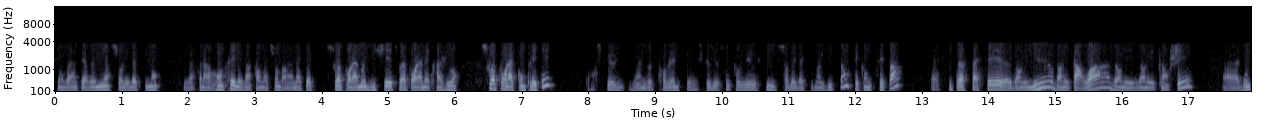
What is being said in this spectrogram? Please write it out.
qu'on va intervenir sur les bâtiments, il va falloir rentrer des informations dans la maquette, soit pour la modifier, soit pour la mettre à jour, soit pour la compléter, parce qu'il y a un autre problème qui risque de se poser aussi sur des bâtiments existants, c'est qu'on ne sait pas euh, ce qui peuvent passer euh, dans les murs, dans les parois, dans les, les planchers. donc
